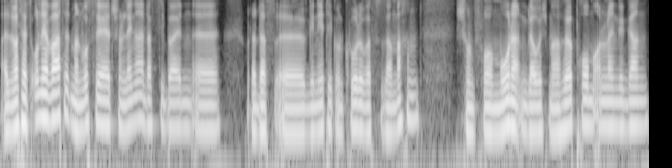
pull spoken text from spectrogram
Also was heißt unerwartet? Man wusste ja jetzt schon länger, dass die beiden äh, oder dass äh, Genetik und Kurdo was zusammen machen. Schon vor Monaten, glaube ich, mal Hörproben online gegangen.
